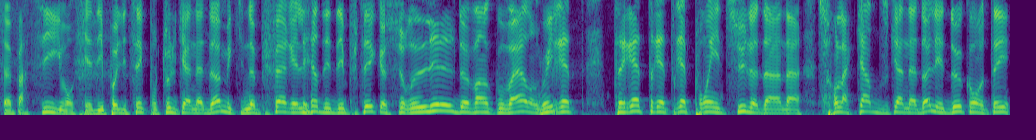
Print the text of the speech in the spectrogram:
c'est un parti bon, qui a des politiques pour tout le Canada mais qui n'a pu faire élire des députés que sur l'île de Vancouver donc très très très très pointu là, dans, sur la carte du Canada. Les deux comtés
